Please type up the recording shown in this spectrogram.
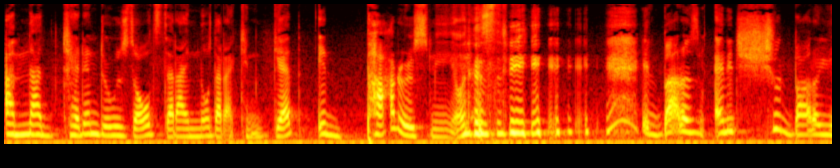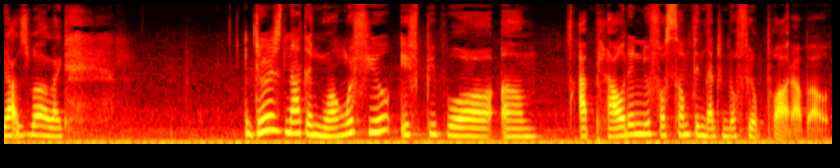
i'm not getting the results that i know that i can get it bothers me honestly. It bothers me and it should bother you as well like there is nothing wrong with you if people are um, applauding you for something that you don't feel proud about.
